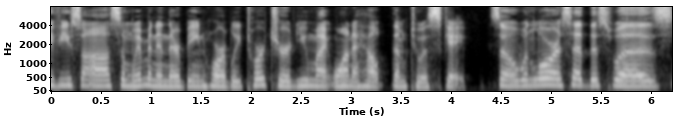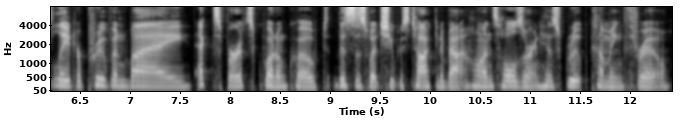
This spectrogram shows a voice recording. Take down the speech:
if you saw some women in there being horribly tortured, you might want to help them to escape. So when Laura said this was later proven by experts, quote unquote, this is what she was talking about Hans Holzer and his group coming through.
